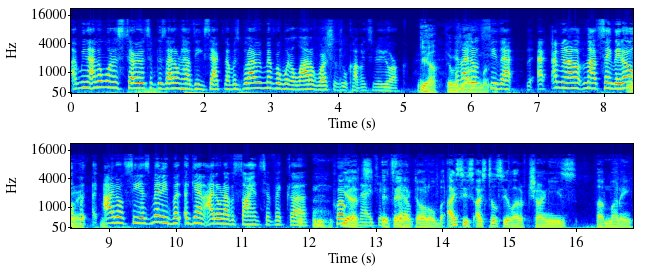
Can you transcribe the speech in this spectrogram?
I mean, I don't want to stereotype because I don't have the exact numbers, but I remember when a lot of Russians were coming to New York, Yeah, there was. and a I don't see that. I, I mean, I'm not saying they don't, Right. but I don't see as many. But again, I don't have a scientific uh, program Yeah, that I it's, take. it's so- anecdotal, but I see. I still see a lot of Chinese uh, money,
